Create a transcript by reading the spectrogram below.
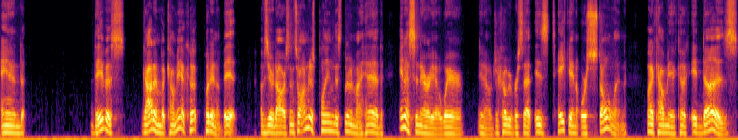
and Davis got him, but Kalmia Cook put in a bid of zero dollars. And so I'm just playing this through in my head in a scenario where you know Jacoby Brissett is taken or stolen by Kalmia Cook, it does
